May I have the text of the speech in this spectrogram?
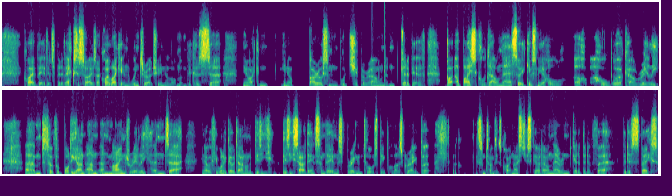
quite a bit of it's a bit of exercise. I quite like it in the winter actually in the allotment because uh, you know I can you know barrow some wood chip around and get a bit of a bicycle down there. So it gives me a whole a, a whole workout really. Um, so for body and, and and mind really. And uh, you know, if you want to go down on a busy busy Saturday and Sunday in the spring and talk to people, that's great. But uh, sometimes it's quite nice just go down there and get a bit of uh, bit of space.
